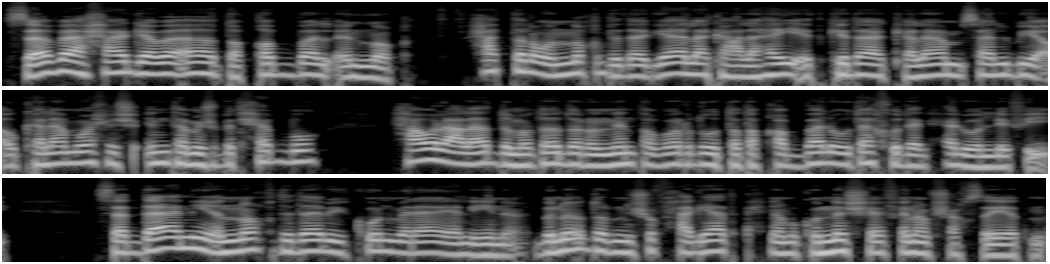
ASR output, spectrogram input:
سابع حاجة بقى تقبل النقد. حتى لو النقد ده جالك على هيئة كده كلام سلبي أو كلام وحش انت مش بتحبه حاول على قد ما تقدر إن انت برضه تتقبله وتاخد الحلو اللي فيه. صدقني النقد ده بيكون مراية لينا بنقدر نشوف حاجات إحنا ما كناش شايفينها في شخصيتنا.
